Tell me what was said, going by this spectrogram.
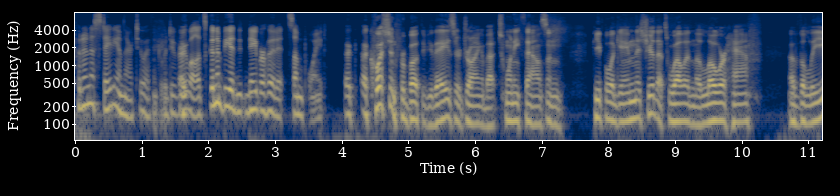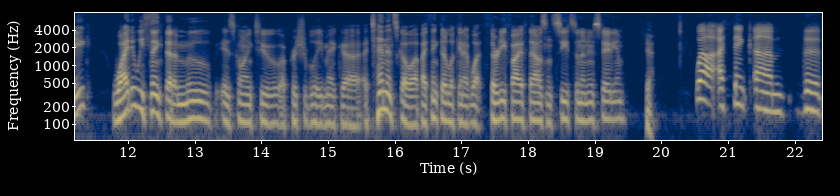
put in a stadium there too. I think it would do very well. It's going to be a neighborhood at some point. A, a question for both of you. The A's are drawing about 20,000 people a game this year. That's well in the lower half of the league. Why do we think that a move is going to appreciably make uh, attendance go up? I think they're looking at what 35,000 seats in a new stadium. Yeah. Well, I think um, the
